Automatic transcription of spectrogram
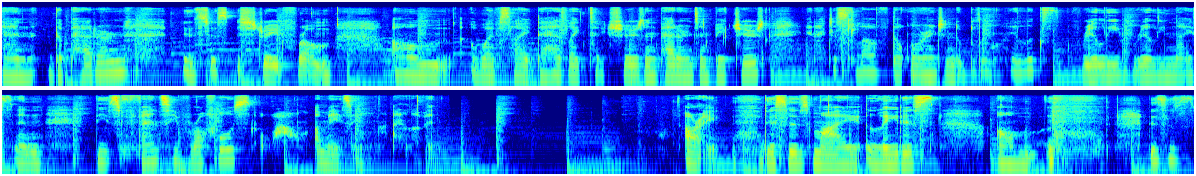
and the pattern is just straight from um, a website that has like textures and patterns and pictures and I just love the orange and the blue. It looks really really nice and these fancy ruffles wow amazing. I love it. All right this is my latest um this is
